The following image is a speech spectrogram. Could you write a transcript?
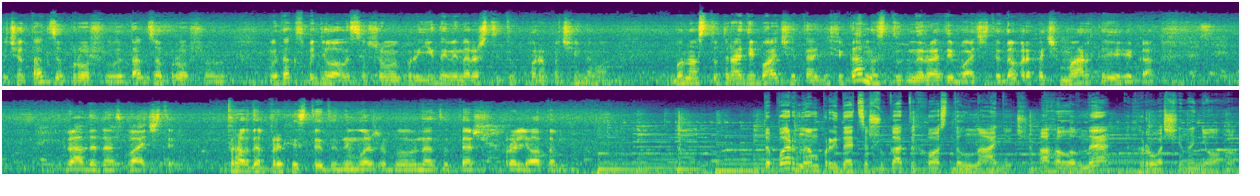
Хоча так запрошували, так запрошували. Ми так сподівалися, що ми приїдемо і нарешті тут перепочинемо. Бо нас тут раді бачити, а ніфіка нас тут не раді бачити. Добре, хоч Марта є, яка рада нас бачити. Правда, прихистити не може, бо вона тут теж прольотом. Тепер нам прийдеться шукати хостел на ніч, а головне гроші на нього.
